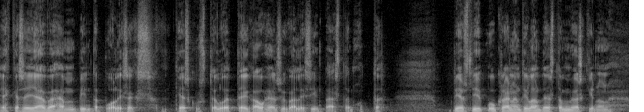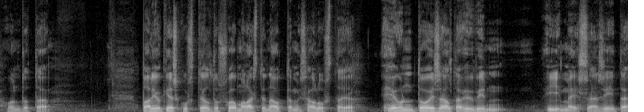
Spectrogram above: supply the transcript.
ehkä se jää vähän pintapuoliseksi keskustelu, ettei kauhean syvällisiin päästä, mutta tietysti Ukrainan tilanteesta myöskin on, on tota, paljon keskusteltu suomalaisten auttamishalusta ja he on toisaalta hyvin ihmeissään siitä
